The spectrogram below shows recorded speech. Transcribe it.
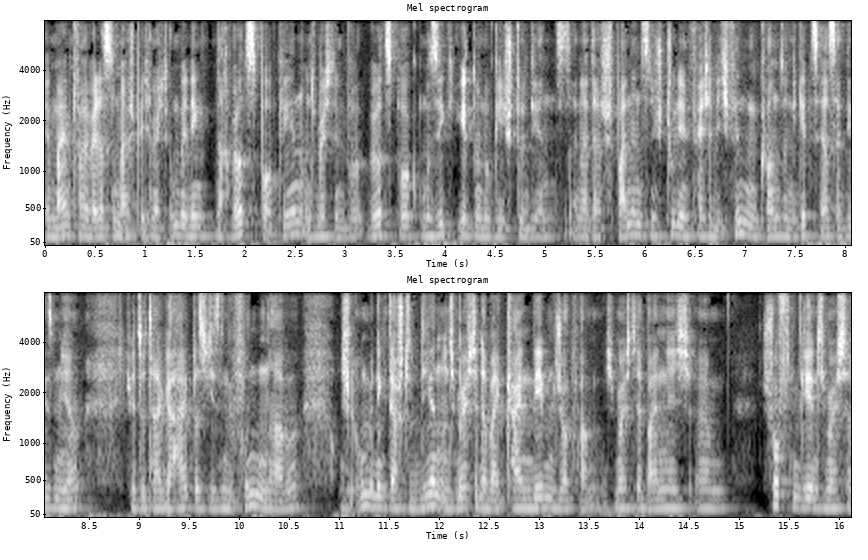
in meinem Fall wäre das zum Beispiel, ich möchte unbedingt nach Würzburg gehen und ich möchte in Würzburg Musikethnologie studieren. Das ist einer der spannendsten Studienfächer, die ich finden konnte und die gibt es erst seit diesem Jahr. Ich bin total gehypt, dass ich diesen gefunden habe und ich will unbedingt da studieren und ich möchte dabei keinen Nebenjob haben. Ich möchte dabei nicht ähm, schuften gehen, ich möchte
